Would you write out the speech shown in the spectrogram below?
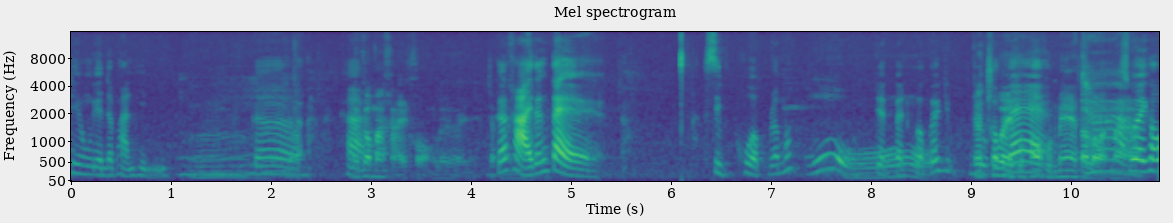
ที่โรงเรียนตะพานหินก็ ค่ะ แล้วก็มาขายของเลยก็ขายตั้งแต่สิบขวบแล้วมั้ง โอ้โอ้เจ็ดแปดขวบก็อยู่อก็ยู่กับช่วยแม่คุณพ่อคุณแม่ตลอดมา ช่วยเขา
